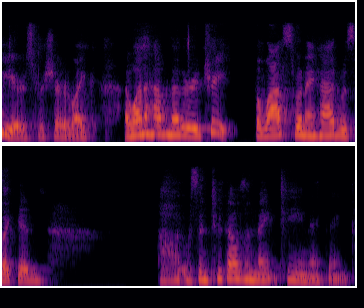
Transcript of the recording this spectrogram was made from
years for sure. Like, I want to have another retreat. The last one I had was like in, oh, it was in 2019, I think,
